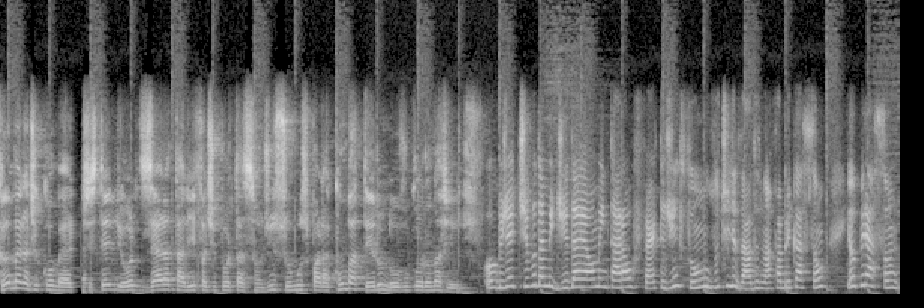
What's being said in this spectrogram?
Câmara de Comércio Exterior zera a tarifa de importação de insumos para combater o novo coronavírus. O objetivo da medida é aumentar a oferta de insumos utilizados na fabricação e operação,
